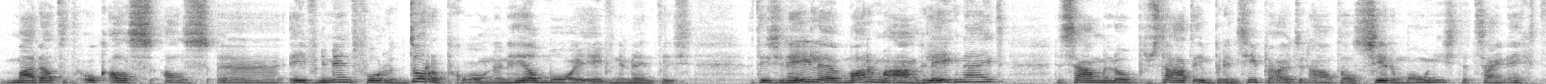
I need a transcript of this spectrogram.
maar dat het ook als, als eh, evenement voor het dorp gewoon een heel mooi evenement is. Het is een hele warme aangelegenheid. De samenloop bestaat in principe uit een aantal ceremonies. Dat zijn echt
